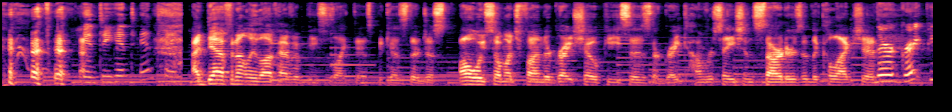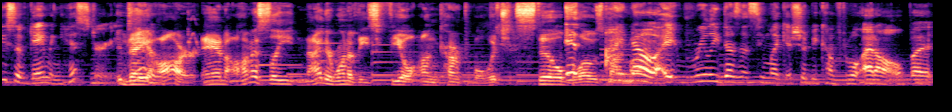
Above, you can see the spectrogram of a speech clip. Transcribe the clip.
Hinty, hint, hint, hint. I definitely love having pieces like this because they're just always so much fun. They're great show pieces. They're great conversation starters in the collection. They're a great piece of gaming history. They too. are, and honestly, neither one of these feel uncomfortable, which still It- blows my I mind. I know it really doesn't seem like it should be comfortable at all, but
